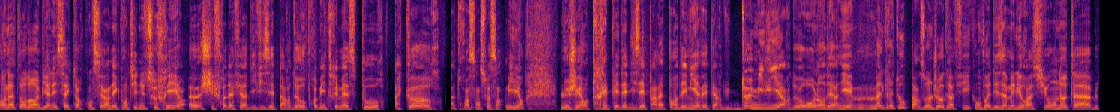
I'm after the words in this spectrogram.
En attendant, eh bien, les secteurs concernés continuent de souffrir. Euh, chiffre d'affaires divisé par deux au premier trimestre pour Accor à 360 millions. Le géant très pénalisé par la pandémie avait perdu 2 milliards d'euros l'an dernier. Malgré tout, par zone géographique, on voit des améliorations notables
